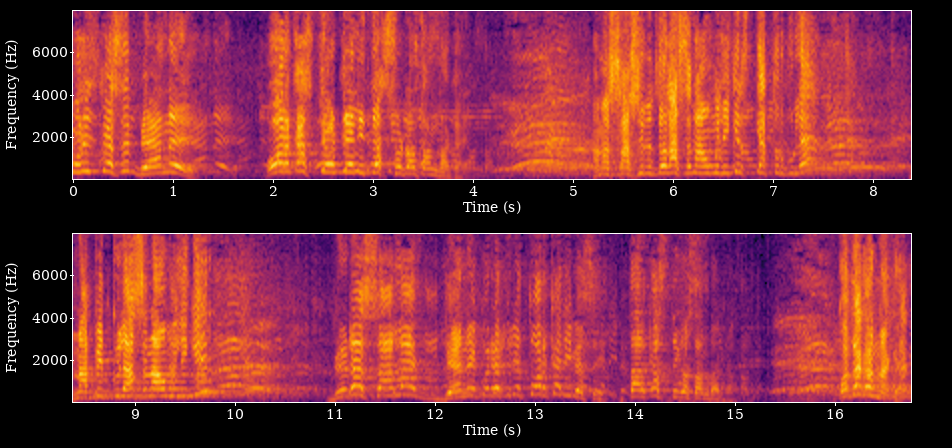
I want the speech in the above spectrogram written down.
মরিচ বেছে ব্যানে। ওর কাছ থেকে ডেলি দেড়শোটা চান্দা খায়। আমার শাশুড়ির দল আছে না আওয়ামী লীগের? কেতরগুলা? নাপিতগুলা আছে না আওয়ামী লীগের? বেড়া সালা ব্যানে করে দিলে তরকারি বেছে, তার কাছ থেকে চান্দা। কথা কর না কেন?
